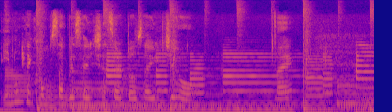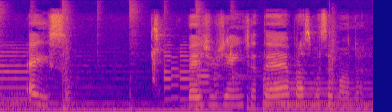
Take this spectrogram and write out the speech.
E não tem como saber se a gente acertou ou se a gente errou, né? É isso. Beijo, gente. Até a próxima semana.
